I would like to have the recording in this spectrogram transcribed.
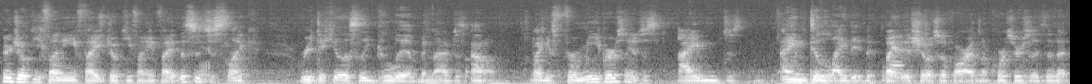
they're jokey funny fight jokey funny fight. This is just like ridiculously glib, and I just I don't know. like it's for me personally. It's just I'm just I am delighted by Yeah. this show so far, and of course there's that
